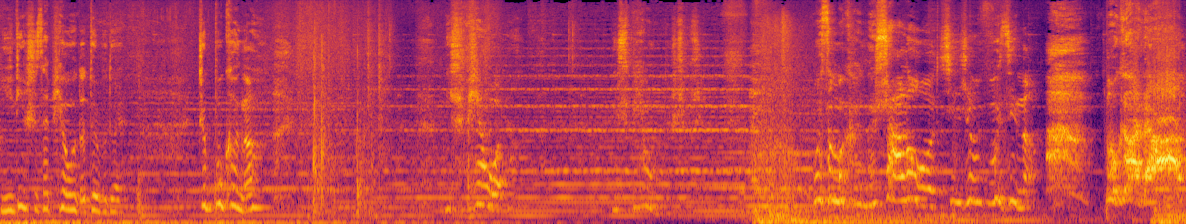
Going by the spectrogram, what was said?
你一定是在骗我的，对不对？这不可能，你是骗我的，你是骗我的，怎么可能杀了我亲生父亲呢？不可能！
